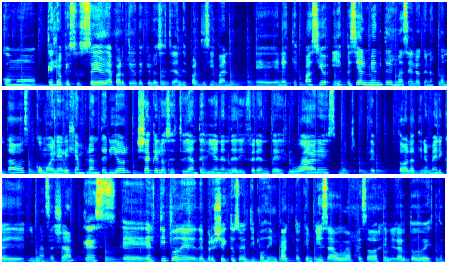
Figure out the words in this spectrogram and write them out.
cómo, qué es lo que sucede a partir de que los estudiantes participan eh, en este espacio y especialmente en base a lo que nos contabas, como en el ejemplo anterior, ya que los estudiantes vienen de diferentes lugares, de toda Latinoamérica y, más allá, que es eh, el tipo de, de proyectos o el tipo de impactos que empieza o ha empezado a generar todo esto.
